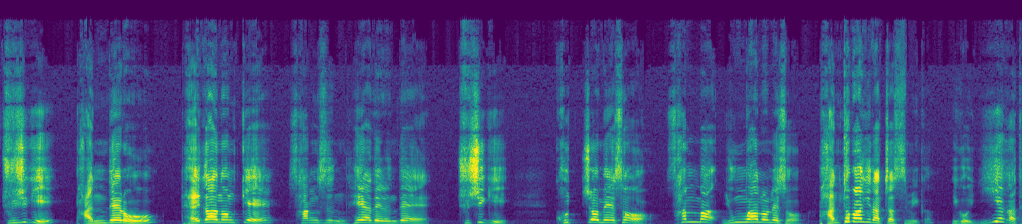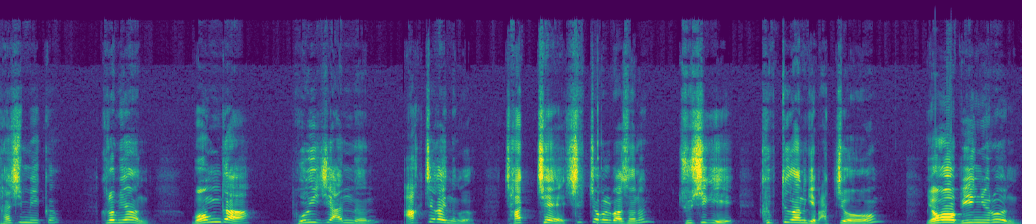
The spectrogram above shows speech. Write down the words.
주식이 반대로 배가 넘게 상승해야 되는데 주식이 고점에서 3만 6만 원에서 반토막이 났지 않습니까? 이거 이해가 되십니까? 그러면 뭔가 보이지 않는 악재가 있는 거예요. 자체 실적을 봐서는 주식이 급등하는 게 맞죠. 영업이익률은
